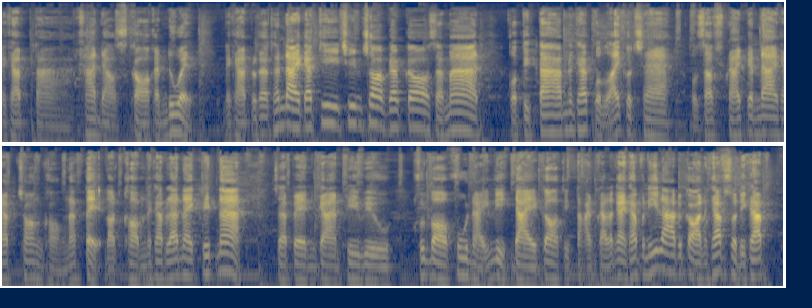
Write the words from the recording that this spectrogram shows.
นะครับตาคาดดาวสกอร์กันด้วยนะครับแล้วก็ท่านใดครับที่ชื่นชอบครับก็สามารถ กดติดตามนะครับ กดไลค์ กดแชร์ กด Subscribe กันได้ครับ ช่องของนักเตะ .com นะครับ และในคลิปหน้าจะเป็นการพรีวิวฟุตบอลคู่ไหนลีกใดก็ติดตามกันแล้วกันครับ วันนี้ลาไปก่อนนะครับ สวัสดีครับ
